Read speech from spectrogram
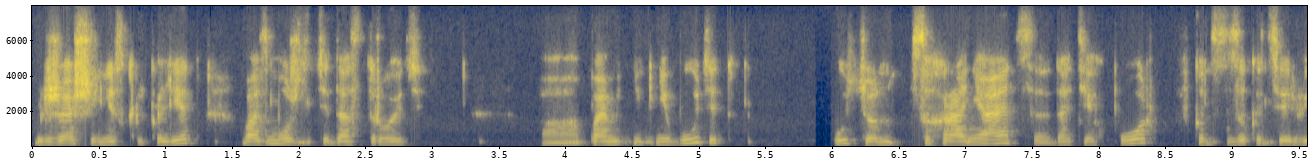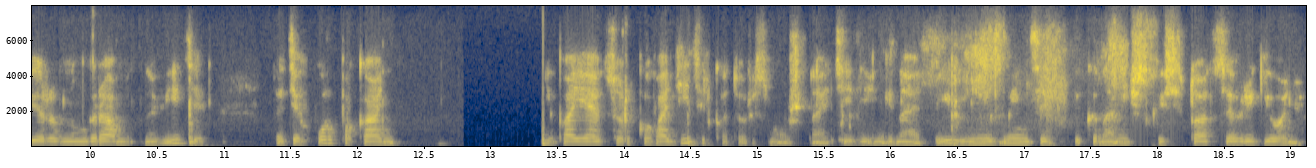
в ближайшие несколько лет возможности достроить э, памятник не будет. Пусть он сохраняется до тех пор в законсервированном грамотном виде, до тех пор, пока не появится руководитель, который сможет найти деньги на это, или не изменится экономическая ситуация в регионе.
